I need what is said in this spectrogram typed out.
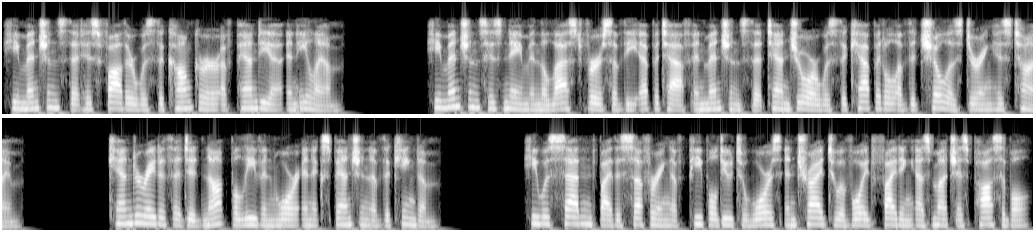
he mentions that his father was the conqueror of Pandya and Elam. He mentions his name in the last verse of the epitaph and mentions that Tanjore was the capital of the Cholas during his time. Kandaratha did not believe in war and expansion of the kingdom. He was saddened by the suffering of people due to wars and tried to avoid fighting as much as possible,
